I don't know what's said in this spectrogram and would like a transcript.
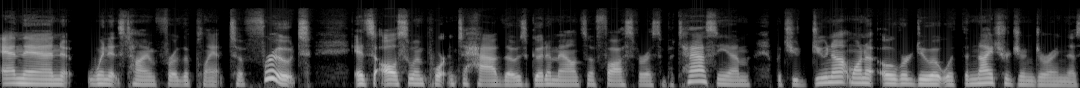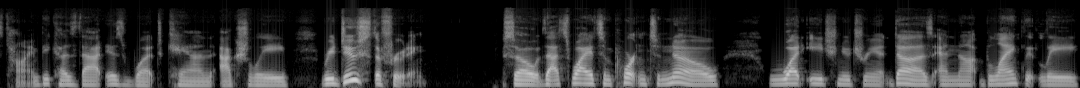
And then when it's time for the plant to fruit, it's also important to have those good amounts of phosphorus and potassium, but you do not want to overdo it with the nitrogen during this time because that is what can actually reduce the fruiting. So that's why it's important to know what each nutrient does and not blanketly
